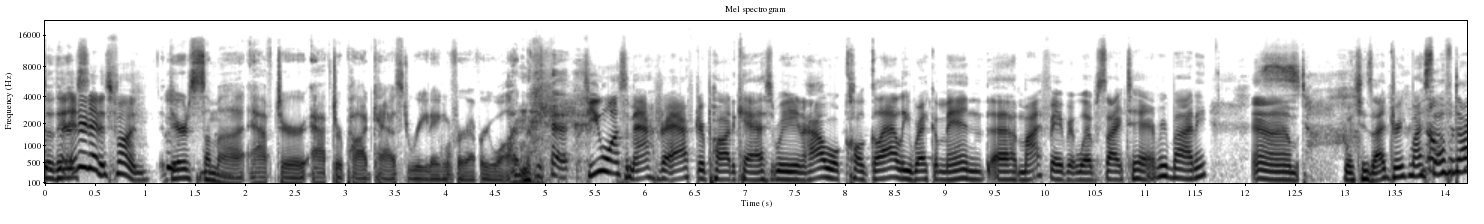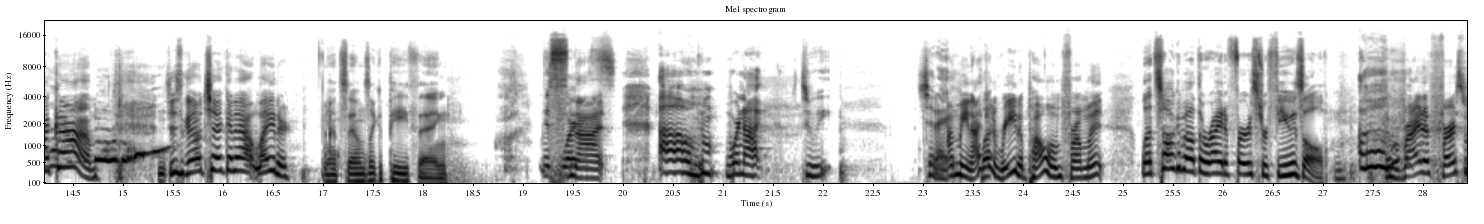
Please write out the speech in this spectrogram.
so the internet is fun. There's some uh, after after podcast reading for everyone. If you want some after after podcast reading, I will call, gladly recommend uh, my favorite website to everybody, um, which is idrinkmyself.com. Just go check it out later. that sounds like a pee thing. It's It's worse. Um, we're not. Do we? Should I? I mean, I can read a poem from it. Let's talk about the right of first refusal. right at first.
